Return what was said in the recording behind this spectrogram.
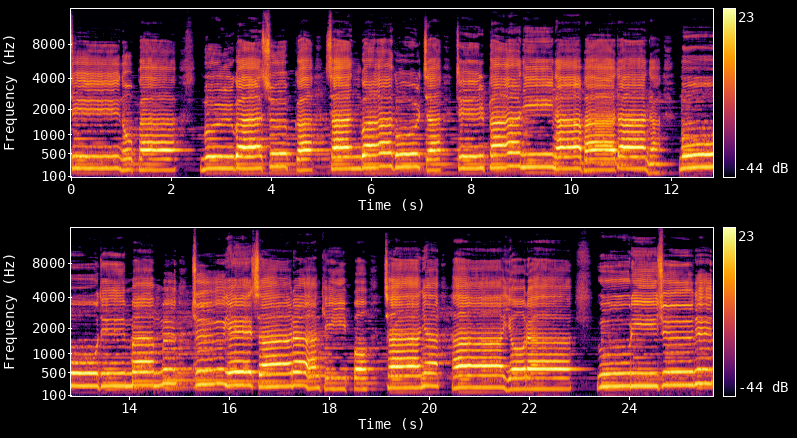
드높아 물과 숲과 산과 골짜 들판이나 바다나 모든 만물 주의 사랑 기 뻐 찬양하여라. 우리 주는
